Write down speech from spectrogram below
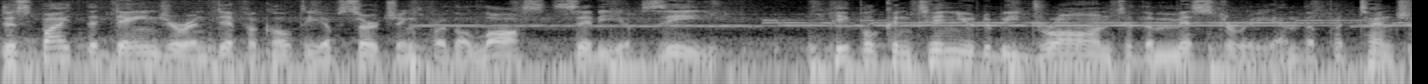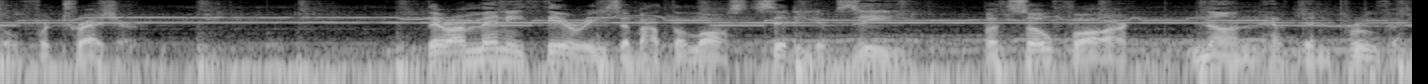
Despite the danger and difficulty of searching for the lost city of Z, people continue to be drawn to the mystery and the potential for treasure. There are many theories about the lost city of Z, but so far, none have been proven.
